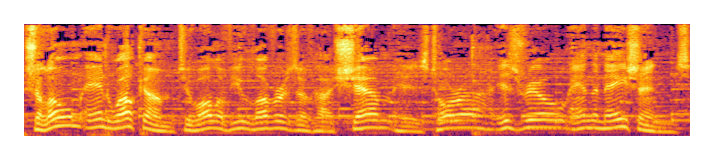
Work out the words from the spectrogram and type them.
Shalom and welcome to all of you lovers of Hashem, His Torah, Israel, and the nations.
